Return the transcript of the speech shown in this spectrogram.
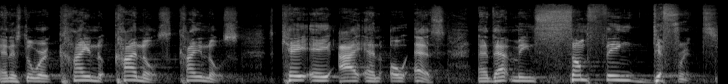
and it's the word kainos, kainos, K A I N O S. And that means something different,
